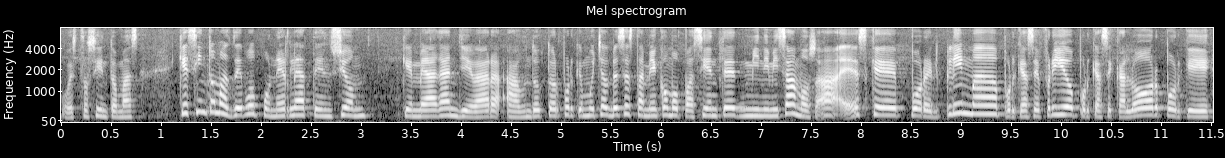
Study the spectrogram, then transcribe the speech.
o estos síntomas, ¿qué síntomas debo ponerle atención que me hagan llevar a un doctor? Porque muchas veces también como paciente minimizamos, ah, es que por el clima, porque hace frío, porque hace calor, porque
